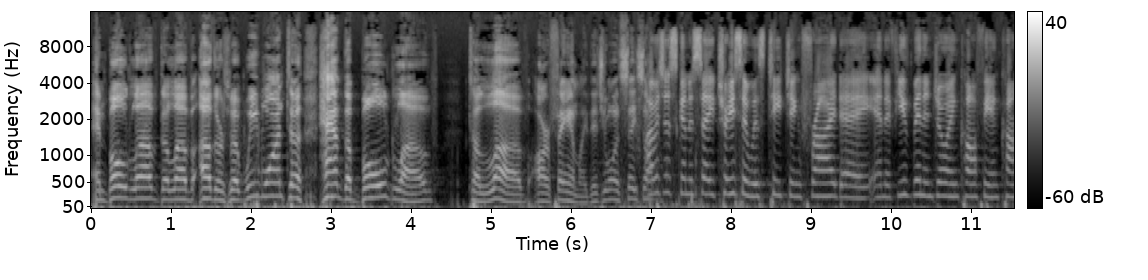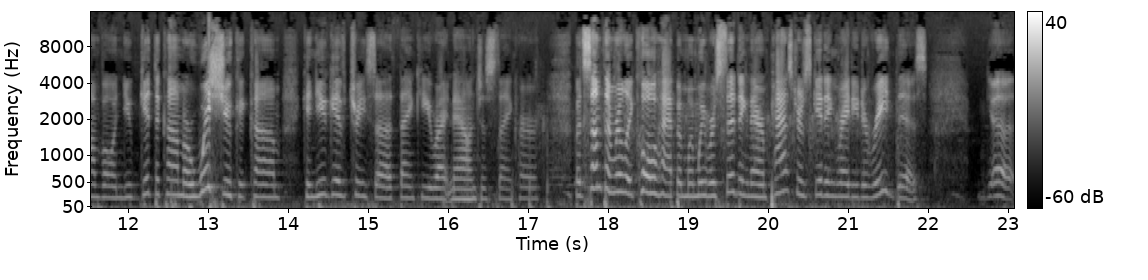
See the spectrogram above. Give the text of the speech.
and bold love to love others. But we want to have the bold love to love our family. Did you want to say something? I was just going to say, Teresa was teaching Friday, and if you've been enjoying coffee and convo and you get to come or wish you could come, can you give Teresa a thank you right now and just thank her? But something really cool happened when we were sitting there, and Pastor's getting ready to read this. Uh,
